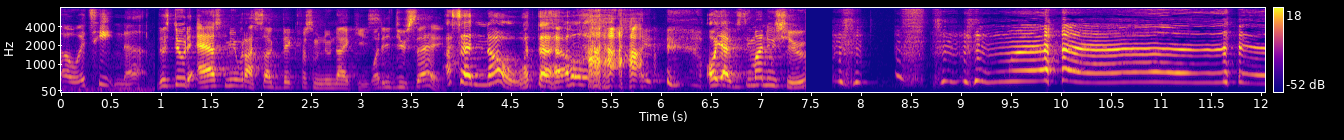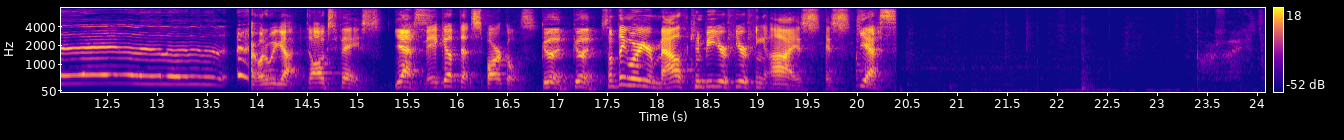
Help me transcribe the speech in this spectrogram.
Oh, it's heating up. This dude asked me would I suck dick for some new Nikes. What did you say? I said no. What the hell? oh yeah, have you see my new shoe? Alright, what do we got? Dog's face. Yes. Makeup that sparkles. Good, good. Something where your mouth can be your fearfing eyes. Yes. Perfect.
